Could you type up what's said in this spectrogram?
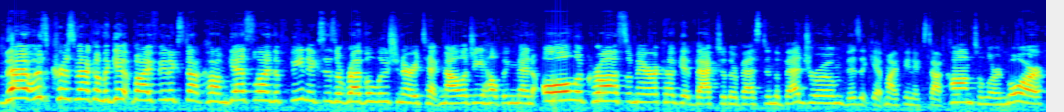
that was Chris Mack on the GetMyPhoenix.com guest line. The Phoenix is a revolutionary technology helping men all across America get back to their best in the bedroom. Visit GetMyPhoenix.com to learn more.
